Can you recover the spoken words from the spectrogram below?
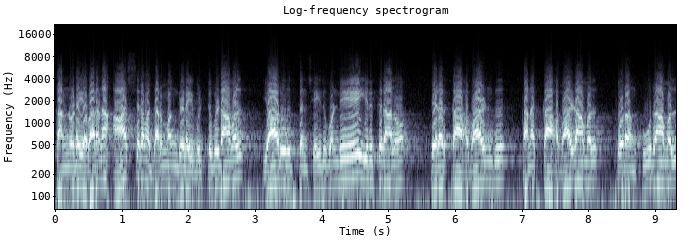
தன்னுடைய வரண ஆசிரம தர்மங்களை விட்டுவிடாமல் யார் ஒருத்தன் செய்து கொண்டே இருக்கிறானோ பிறர்க்காக வாழ்ந்து தனக்காக வாழாமல் புறம் கூறாமல்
